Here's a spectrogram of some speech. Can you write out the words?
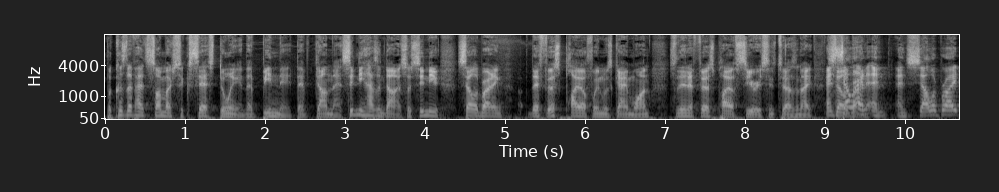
because they've had so much success doing it, they've been there, they've done that. Sydney hasn't done it. So Sydney celebrating their first playoff win was game one. So then their first playoff series since 2008. and, cel- and, and and celebrate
